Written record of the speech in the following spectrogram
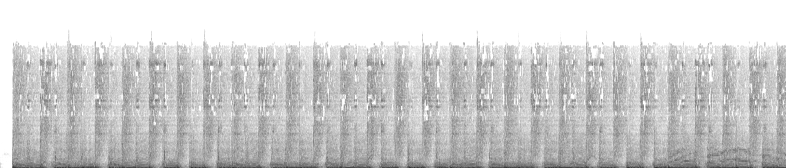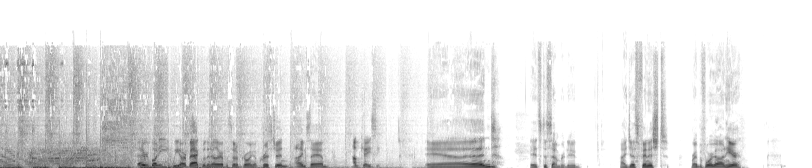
Everybody, we are back with another episode of Growing Up Christian. I'm Sam. I'm Casey. And it's December, dude. I just finished right before I got on here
